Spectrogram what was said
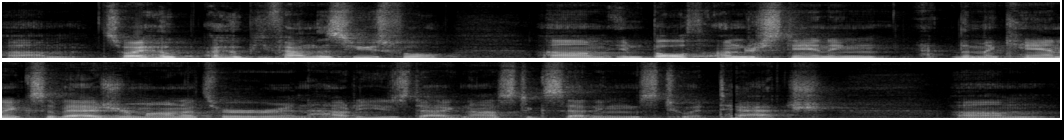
Um, so I hope, I hope you found this useful um, in both understanding the mechanics of Azure Monitor and how to use diagnostic settings to attach um,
